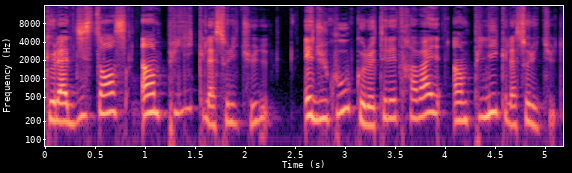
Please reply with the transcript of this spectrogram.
que la distance implique la solitude, et du coup que le télétravail implique la solitude.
